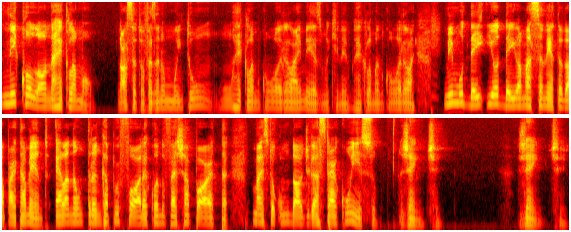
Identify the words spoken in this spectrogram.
Nicolona reclamou. Nossa, tô fazendo muito um, um reclamo com Lorelai mesmo aqui, né? Reclamando com Lorelai. Me mudei e odeio a maçaneta do apartamento. Ela não tranca por fora quando fecha a porta, mas tô com dó de gastar com isso. Gente, gente,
